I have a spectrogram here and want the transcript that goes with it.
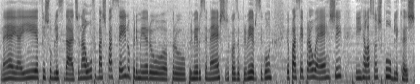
né? E aí fiz publicidade na UF, mas passei no primeiro pro primeiro semestre, coisa primeiro, segundo, eu passei para a UERJ em relações públicas.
